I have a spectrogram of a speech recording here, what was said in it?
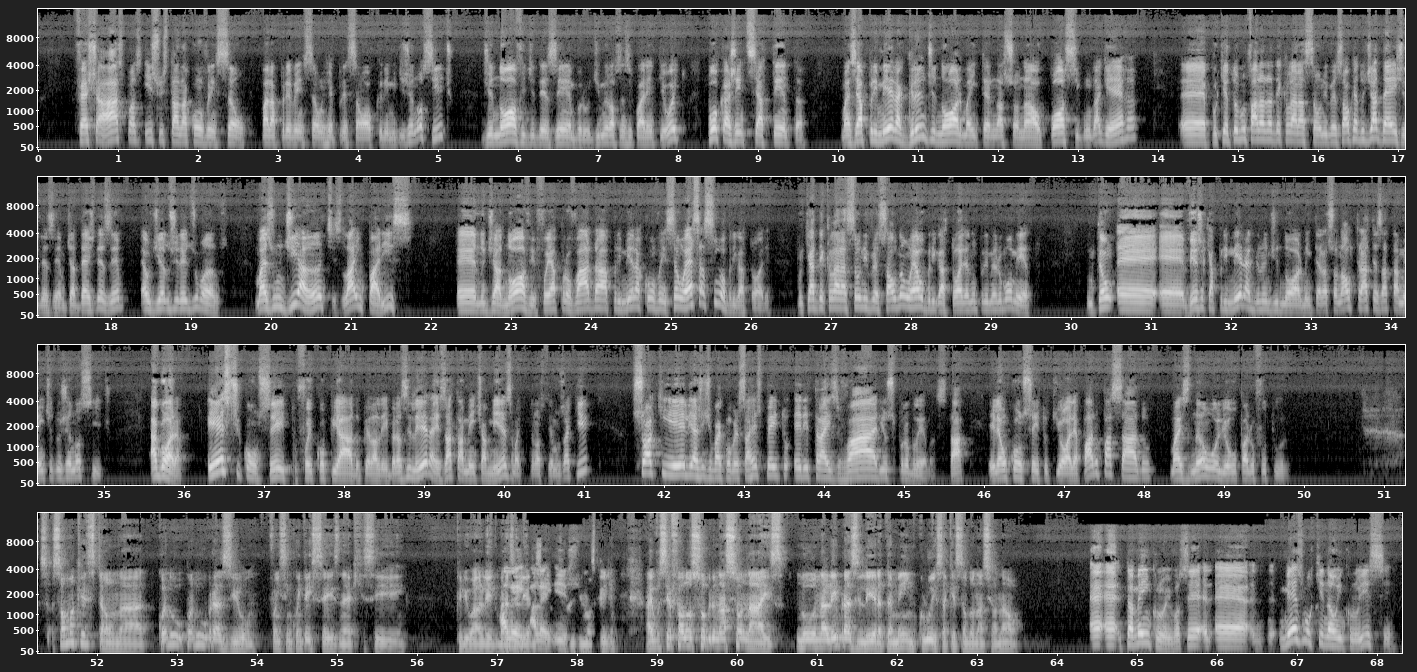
Fecha aspas, isso está na Convenção para a Prevenção e Repressão ao Crime de Genocídio, de 9 de dezembro de 1948. Pouca gente se atenta, mas é a primeira grande norma internacional pós-Segunda Guerra, é, porque todo mundo fala da Declaração Universal, que é do dia 10 de dezembro. Dia 10 de dezembro é o Dia dos Direitos Humanos. Mas um dia antes, lá em Paris, é, no dia 9, foi aprovada a primeira convenção, essa sim obrigatória, porque a Declaração Universal não é obrigatória no primeiro momento. Então, é, é, veja que a primeira grande norma internacional trata exatamente do genocídio. Agora, este conceito foi copiado pela lei brasileira, exatamente a mesma que nós temos aqui, só que ele, a gente vai conversar a respeito, ele traz vários problemas, tá? Ele é um conceito que olha para o passado, mas não olhou para o futuro. Só uma questão, na... quando, quando o Brasil foi em 56, né, que se criou a lei do brasileiro. A lei, a lei isso. Genocídio. Aí você falou sobre o nacionais. No, na lei brasileira também inclui essa questão do nacional? É, é, também inclui. Você, é, mesmo que não incluísse,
